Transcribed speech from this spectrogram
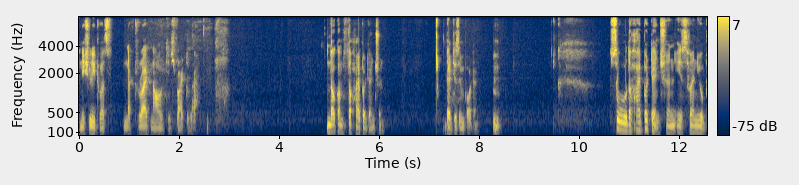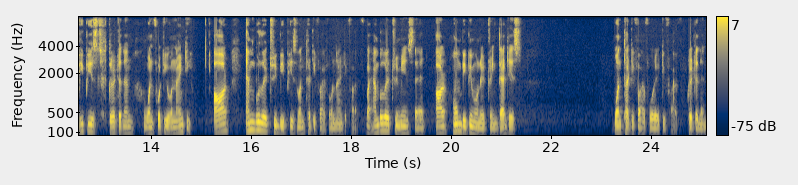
Initially it was left to right, now it is right to left. Now comes the hypertension. That is important. so the hypertension is when your BP is greater than 140 or 90 or ambulatory BP is 135 or 95. By ambulatory means that our home BP monitoring that is 135 or 85 greater than.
